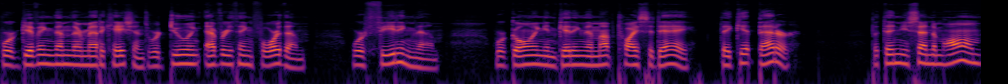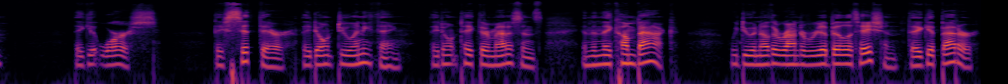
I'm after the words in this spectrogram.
we're giving them their medications. We're doing everything for them. We're feeding them. We're going and getting them up twice a day. They get better. But then you send them home, they get worse. They sit there. They don't do anything. They don't take their medicines. And then they come back. We do another round of rehabilitation. They get better.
